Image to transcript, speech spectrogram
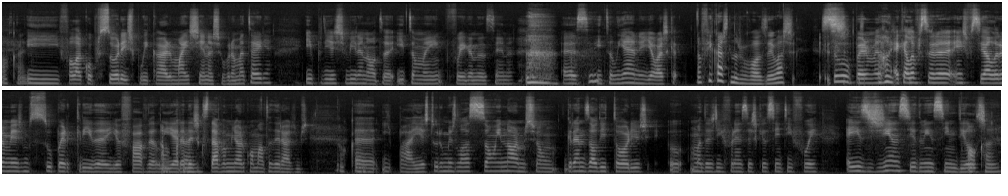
Ok. e falar com a professora e explicar mais cenas sobre a matéria e podias subir a nota. E também foi a grande cena a ser italiano e eu acho que Não ficaste nervosa? Eu acho. super, mas Ai. aquela professora em especial era mesmo super querida e afável e era das que se dava melhor com a malta de Erasmus. Ok. Ah, e pá, e as turmas lá são enormes, são grandes auditórios. Uh, Uma das diferenças que eu senti foi a exigência do ensino deles, ok.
